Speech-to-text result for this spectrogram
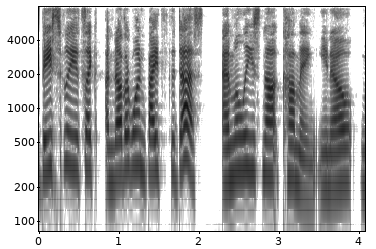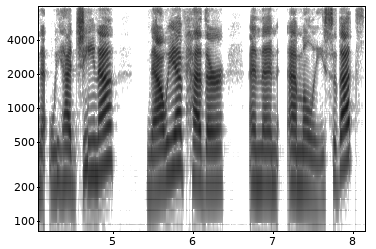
basically, it's like another one bites the dust. Emily's not coming. You know, we had Gina, now we have Heather, and then Emily. So that's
